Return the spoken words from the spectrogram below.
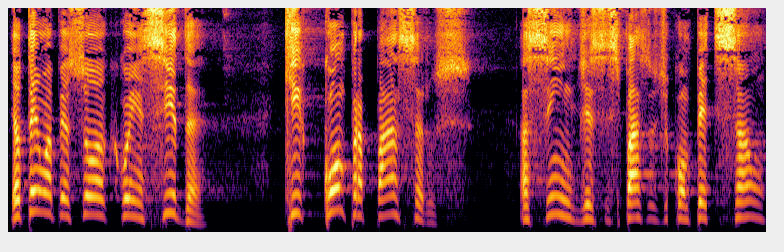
Eu tenho uma pessoa conhecida que compra pássaros, assim, desses pássaros de competição,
